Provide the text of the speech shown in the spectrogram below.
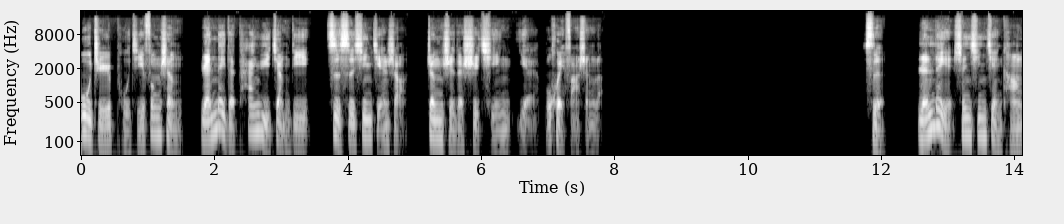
物质普及丰盛，人类的贪欲降低，自私心减少，争执的事情也不会发生了。四，人类身心健康，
